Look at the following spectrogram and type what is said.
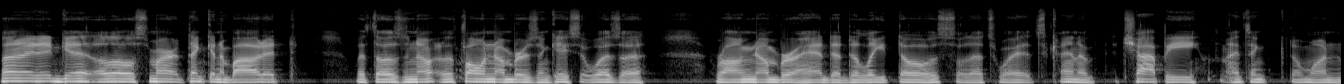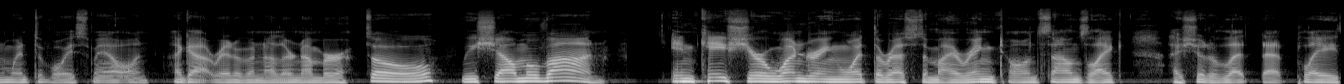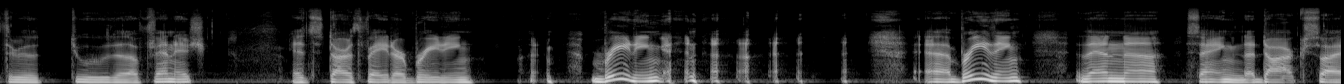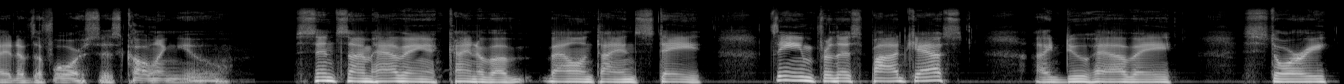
But I did get a little smart thinking about it with those no- phone numbers in case it was a wrong number. I had to delete those, so that's why it's kind of choppy. I think the one went to voicemail and I got rid of another number. So we shall move on. In case you're wondering what the rest of my ringtone sounds like, I should have let that play through to the finish. It's Darth Vader breeding, breeding, uh, breathing, then uh, saying the dark side of the Force is calling you. Since I'm having a kind of a Valentine's Day theme for this podcast, I do have a story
